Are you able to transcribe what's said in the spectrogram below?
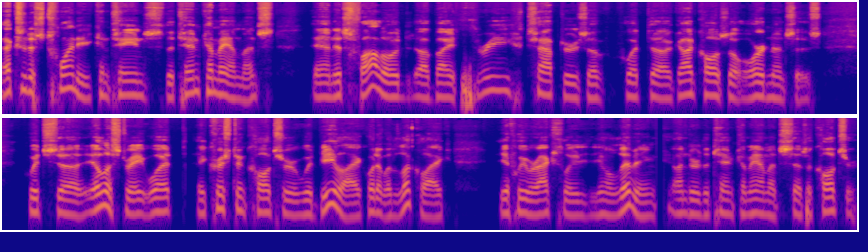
Exodus 20 contains the Ten Commandments, and it's followed uh, by three chapters of what uh, God calls the ordinances, which uh, illustrate what a Christian culture would be like, what it would look like if we were actually, you know, living under the Ten Commandments as a culture.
